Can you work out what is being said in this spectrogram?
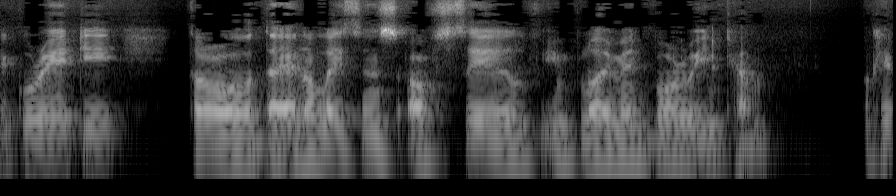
accurately through the analysis of self-employment borrow income. Okay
